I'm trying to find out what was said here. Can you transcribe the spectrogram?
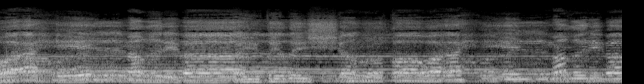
وأحيي المغربا أيقظ الشرق وأحيي المغربا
